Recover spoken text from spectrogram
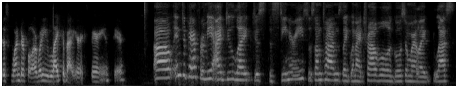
just wonderful, or what do you like about your experience here? Uh, in Japan, for me, I do like just the scenery. So sometimes, like when I travel or go somewhere, like last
